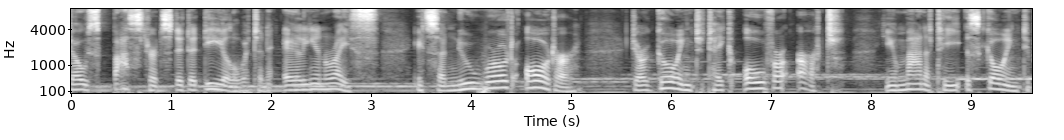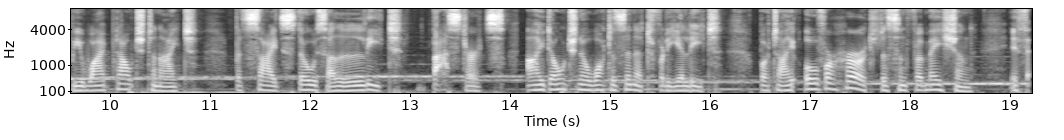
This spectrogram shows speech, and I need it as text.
Those bastards did a deal with an alien race. It's a new world order. They're going to take over Earth. Humanity is going to be wiped out tonight, besides those elite bastards. I don't know what is in it for the elite, but I overheard this information. If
